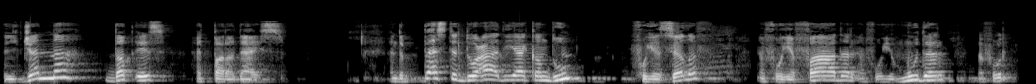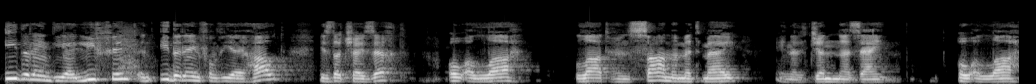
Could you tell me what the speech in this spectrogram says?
El Jannah, dat is het paradijs. En de beste dua die jij kan doen voor jezelf en voor je vader en voor je moeder en voor iedereen die jij lief vindt en iedereen van wie jij houdt, is dat jij zegt, O Allah, laat hun samen met mij in el Jannah zijn. O Allah,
